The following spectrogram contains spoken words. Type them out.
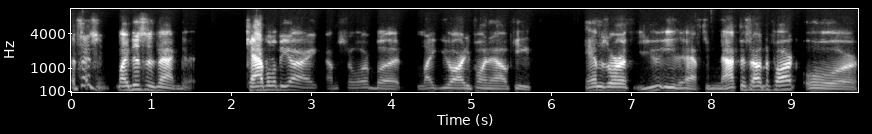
attention. Like this is not good. Cavill will be all right, I'm sure, but like you already pointed out, Keith, Hemsworth, you either have to knock this out the park or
